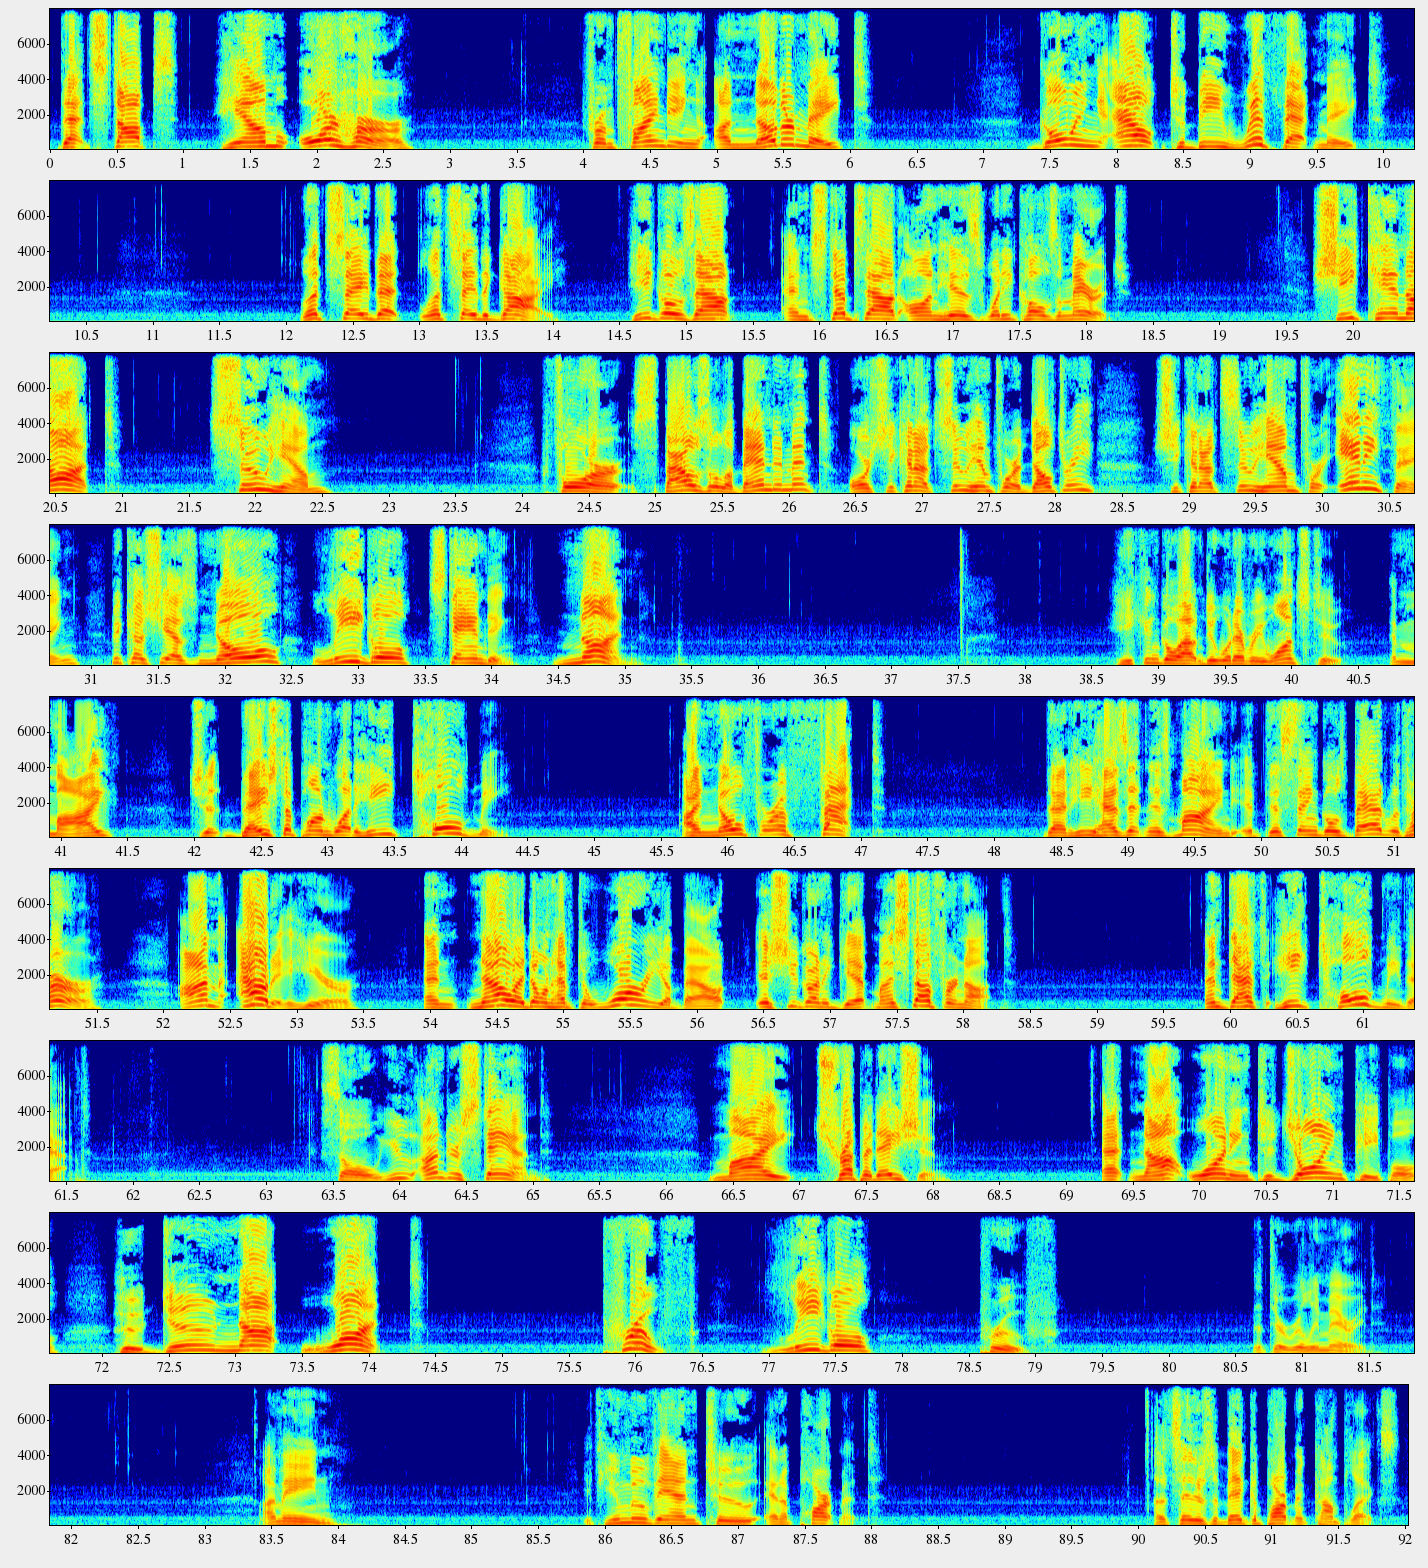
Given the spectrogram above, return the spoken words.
that stops him or her from finding another mate, going out to be with that mate. Let's say that, let's say the guy, he goes out and steps out on his, what he calls a marriage. She cannot sue him for spousal abandonment, or she cannot sue him for adultery. She cannot sue him for anything because she has no legal standing. None. He can go out and do whatever he wants to. And my, based upon what he told me, I know for a fact that he has it in his mind if this thing goes bad with her, I'm out of here. And now I don't have to worry about is she going to get my stuff or not. And that's, he told me that. So you understand my trepidation at not wanting to join people who do not want proof, legal proof, that they're really married. I mean, if you move into an apartment, let's say there's a big apartment complex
